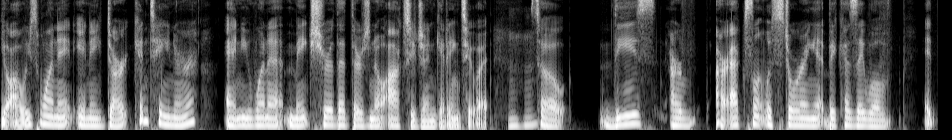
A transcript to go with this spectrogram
You always want it in a dark container and you want to make sure that there's no oxygen getting to it. Mhm. So these are are excellent with storing it because they will it,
